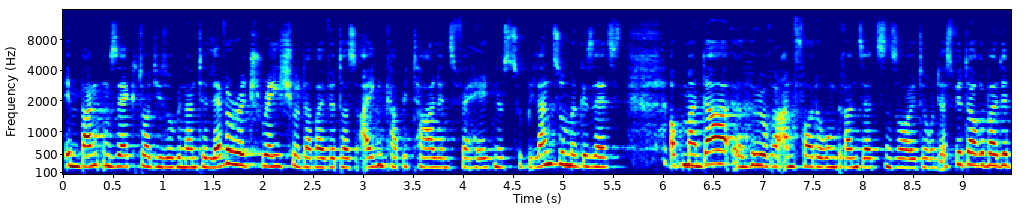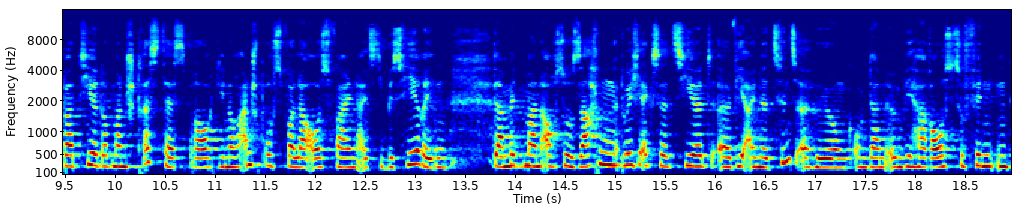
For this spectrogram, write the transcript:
im Bankensektor, die sogenannte Level Leverage Ratio, dabei wird das Eigenkapital ins Verhältnis zur Bilanzsumme gesetzt, ob man da äh, höhere Anforderungen dran setzen sollte. Und es wird darüber debattiert, ob man Stresstests braucht, die noch anspruchsvoller ausfallen als die bisherigen, damit man auch so Sachen durchexerziert äh, wie eine Zinserhöhung, um dann irgendwie herauszufinden,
